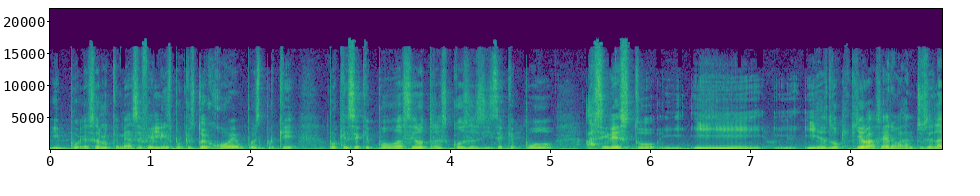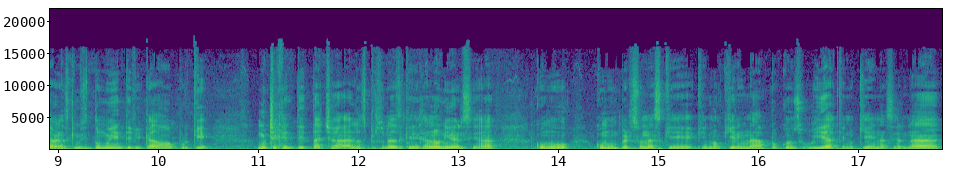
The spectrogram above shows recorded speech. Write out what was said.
y voy a hacer lo que me hace feliz porque estoy joven, pues. Porque, porque sé que puedo hacer otras cosas y sé que puedo hacer esto. Y, y- y es lo que quiero hacer, va. Entonces, la verdad es que me siento muy identificado porque mucha gente tacha a las personas que dejan la universidad como, como personas que, que no quieren nada por- con su vida, que no quieren hacer nada.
